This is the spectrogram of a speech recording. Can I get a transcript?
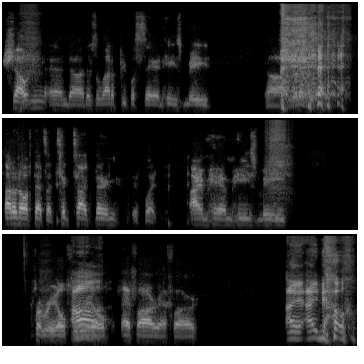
shouting, and uh, there's a lot of people saying he's me. Uh, whatever. I don't know if that's a TikTok thing, if but I'm him, he's me. For real, for uh, real. FR, FR. I, I know,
